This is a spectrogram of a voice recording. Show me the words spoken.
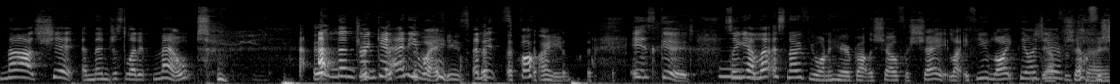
nah, shit, and then just let it melt. and then drink it anyways, and it's fine. It's good. So yeah, let us know if you want to hear about the shelf of shame. Like if you like the idea of shelf of shame.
